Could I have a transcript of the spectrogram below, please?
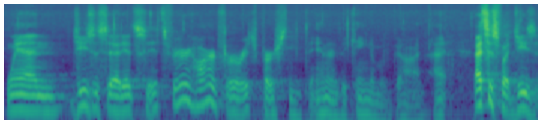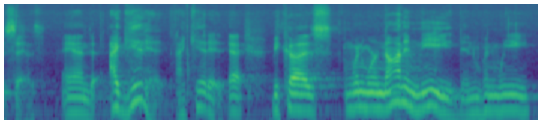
when Jesus said it's, it's very hard for a rich person to enter the kingdom of God. I, that's just what Jesus says. And I get it. I get it. Uh, because when we're not in need and when, we,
